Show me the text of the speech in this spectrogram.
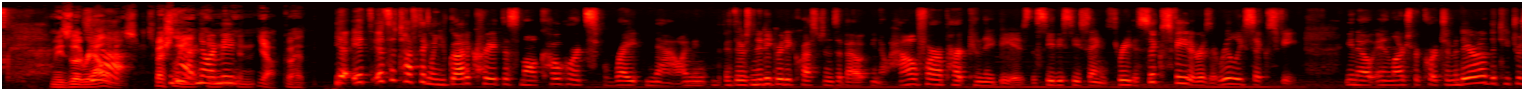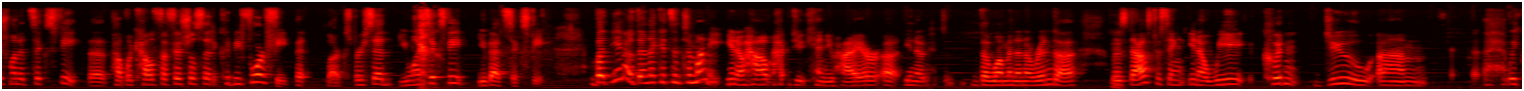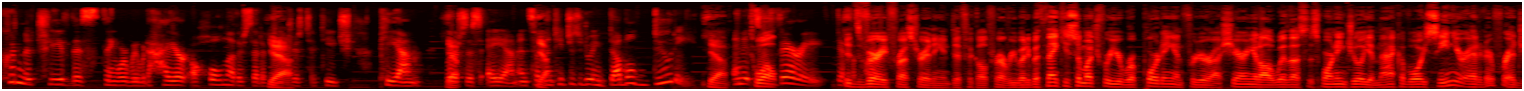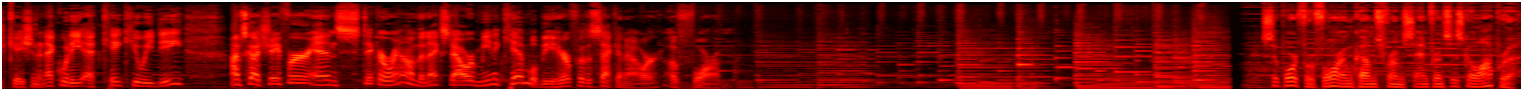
I mean, these are the realities, yeah. especially. Yeah, no, in, I mean, in, yeah, go ahead. Yeah, it's it's a tough thing when you've got to create the small cohorts right now. I mean, there's nitty gritty questions about you know how far apart can they be? Is the CDC saying three to six feet, or is it really six feet? You know, in Larkspur Corte Madera, the teachers wanted six feet. The public health official said it could be four feet, but Larkspur said, "You want six feet? You got six feet." But you know, then it gets into money. You know, how, how do you, can you hire? Uh, you know, the woman in Orinda, Liz Doust was saying, you know, we couldn't do um, we couldn't achieve this thing where we would hire a whole nother set of yeah. teachers to teach PM versus yep. AM. And so yep. then teachers are doing double duty. Yeah. And it's well, very difficult. It's very frustrating and difficult for everybody. But thank you so much for your reporting and for uh, sharing it all with us this morning. Julia McEvoy, Senior Editor for Education and Equity at KQED. I'm Scott Shafer, and stick around. The next hour, Mina Kim will be here for the second hour of Forum. Support for Forum comes from San Francisco Opera.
